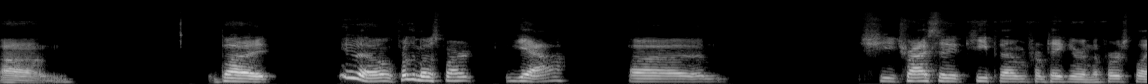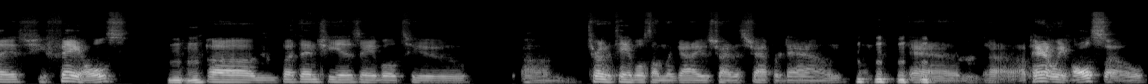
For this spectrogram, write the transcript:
Um, but you know, for the most part, yeah. Uh, she tries to keep them from taking her in the first place. She fails, mm-hmm. um, but then she is able to um, turn the tables on the guy who's trying to strap her down, and uh, apparently also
